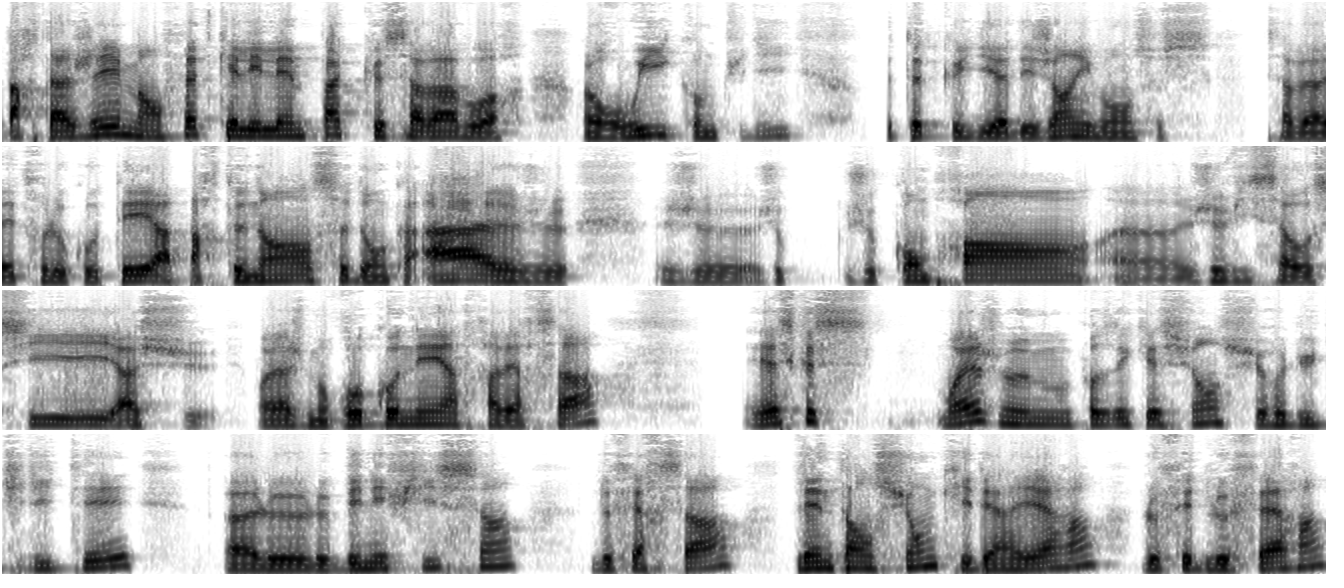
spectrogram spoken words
partager, mais en fait, quel est l'impact que ça va avoir? Alors oui, comme tu dis, peut-être qu'il y a des gens, ils vont ça va être le côté appartenance, donc ah je je je, je comprends, euh, je vis ça aussi, ah je, voilà, je me reconnais à travers ça. Et est-ce que moi, je me pose des questions sur l'utilité, euh, le, bénéfice de faire ça, l'intention qui est derrière, le fait de le faire.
